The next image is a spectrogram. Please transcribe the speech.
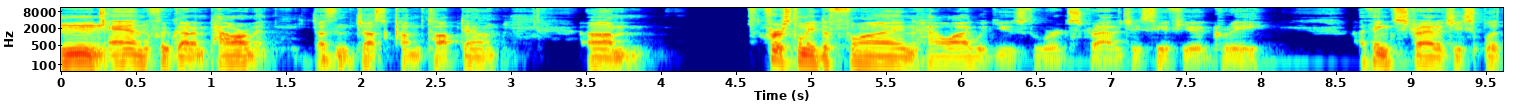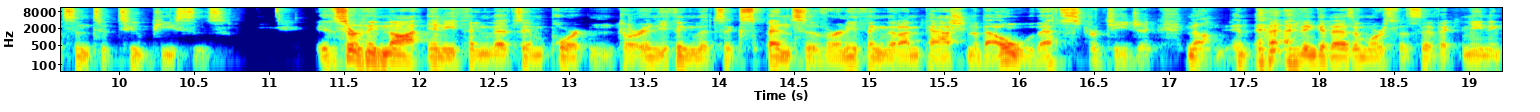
Mm, and if we've got empowerment, it doesn't just come top down. Um, First, let me define how I would use the word strategy, see if you agree. I think strategy splits into two pieces. It's certainly not anything that's important or anything that's expensive or anything that I'm passionate about. Oh, that's strategic. No, I think it has a more specific meaning.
